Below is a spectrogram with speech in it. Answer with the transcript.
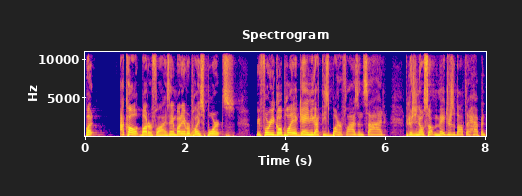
but I call it butterflies. Anybody ever play sports? Before you go play a game, you got these butterflies inside because you know something major's about to happen.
